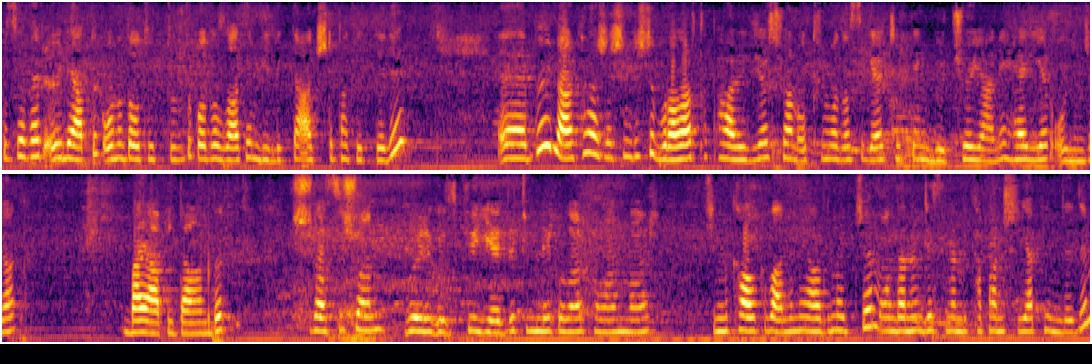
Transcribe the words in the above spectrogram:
bu sefer öyle yaptık. Onu da oturtturduk. O da zaten birlikte açtı paketleri. Ee, böyle arkadaşlar şimdi işte buralar toparlayacağız. Şu an oturma odası gerçekten göçüyor yani her yer oyuncak. Bayağı bir dağındık. Şurası şu an böyle gözüküyor yerde tüm legolar falan var. Şimdi kalkıp anneme yardım edeceğim. Ondan öncesinden bir kapanışı yapayım dedim.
